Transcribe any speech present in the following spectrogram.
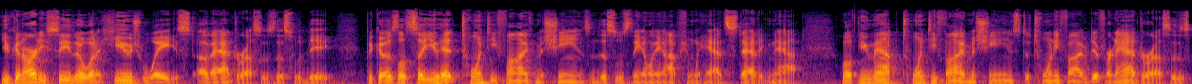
You can already see, though, what a huge waste of addresses this would be. Because let's say you had 25 machines and this was the only option we had, static NAT. Well, if you map 25 machines to 25 different addresses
